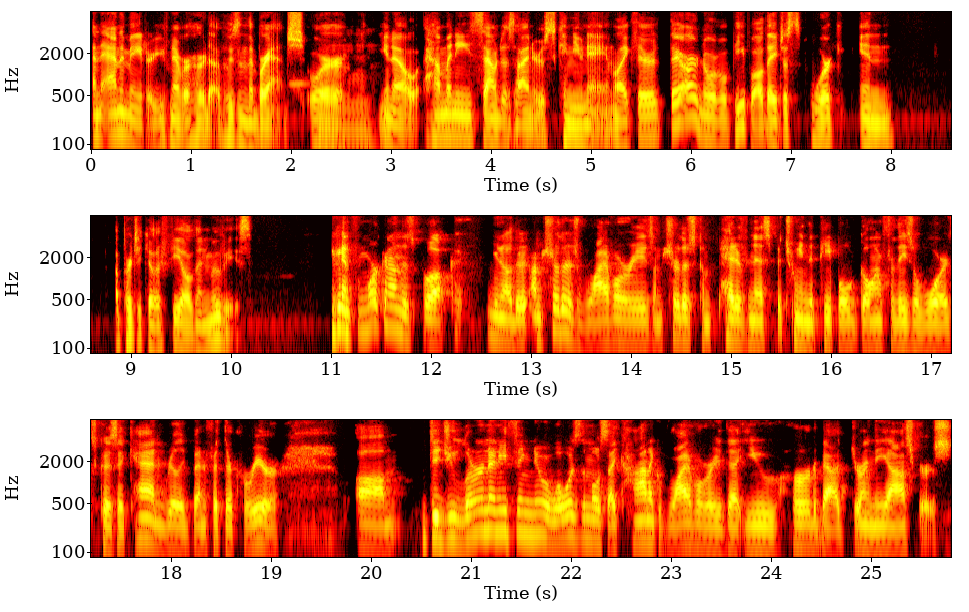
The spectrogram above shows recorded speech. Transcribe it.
an animator you've never heard of who's in the branch, or Mm. you know, how many sound designers can you name? Like they're they are normal people. They just work in a particular field in movies. Again from working on this book you know there, i'm sure there's rivalries i'm sure there's competitiveness between the people going for these awards because it can really benefit their career um, did you learn anything new or what was the most iconic rivalry that you heard about during the oscars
